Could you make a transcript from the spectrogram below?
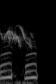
Mm-hmm.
